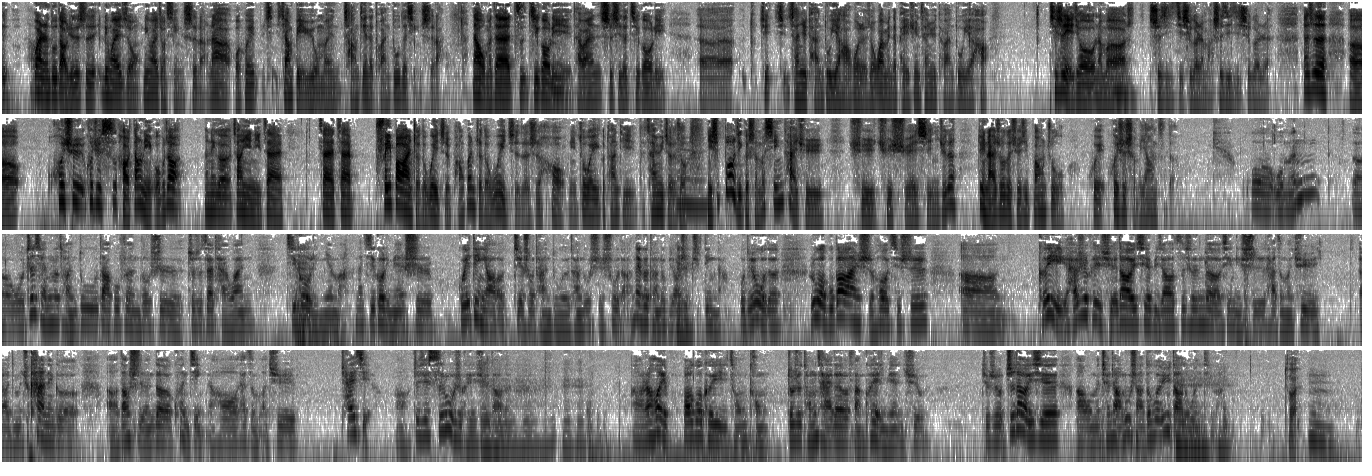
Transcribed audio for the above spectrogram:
万人督导，我觉得是另外一种另外一种形式了。那我会相比于我们常见的团督的形式啦。那我们在资机构里，台湾实习的机构里，呃，参参与团督也好，或者说外面的培训参与团督也好，其实也就那么十几几十个人嘛，十几几十个人。但是呃，会去会去思考，当你我不知道那个张怡你在在在非报案者的位置、旁观者的位置的时候，你作为一个团体的参与者的时候，你是抱着一个什么心态去去去学习？你觉得对你来说的学习帮助会会是什么样子的？我我们呃，我之前的团督大部分都是就是在台湾机构里面嘛，那机构里面是规定要接受团督的团督时数的，那个团督比较是指定的。我觉得我的如果不报案时候，其实呃可以还是可以学到一些比较资深的心理师他怎么去呃怎么去看那个呃当事人的困境，然后他怎么去拆解。啊，这些思路是可以学到的。嗯嗯啊，然后也包括可以从同就是同才的反馈里面去，就是知道一些啊我们成长路上都会遇到的问题嘛。对，嗯，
